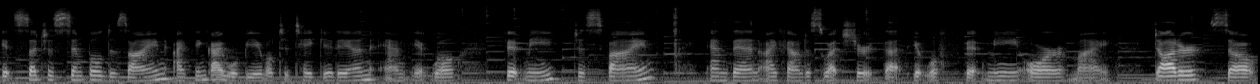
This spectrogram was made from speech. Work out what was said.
it's such a simple design. I think I will be able to take it in and it will fit me just fine and then I found a sweatshirt that it will fit me or my daughter. So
